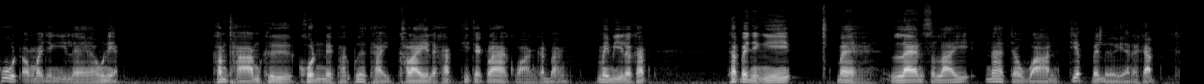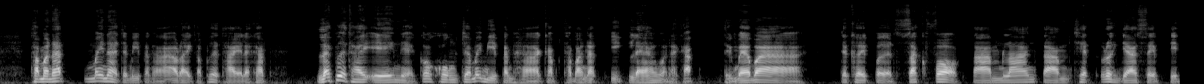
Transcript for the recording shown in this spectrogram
พูดออกมาอย่างนี้แล้วเนี่ยคำถามคือคนในพรรคเพื่อไทยใครแหละครับ ที่จะกล้าขวางกันบ้าง ไม่มีแล้วครับ ถ้าเป็นอย่างนี้แม่แลนสไลด์น่าจะหวานเจี๊ยบไปเลยนะครับ ธรรมนัตไม่น่าจะมีปัญหาอะไรกับเพื่อไทยแล้วครับ และเพื่อไทยเองเนี่ยก็คงจะไม่มีปัญหากับธรรมนัตอีกแล้วนะครับ ถึงแม้ว่าจะเคยเปิดซักฟอกตามล้างตามเช็ดเรื่องยาเสพติด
